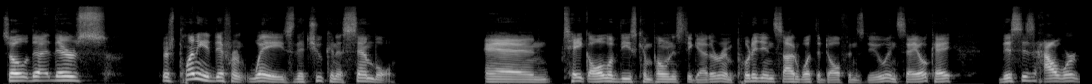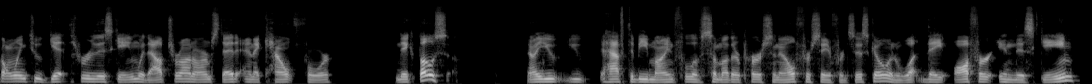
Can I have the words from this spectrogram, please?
So th- there's there's plenty of different ways that you can assemble and take all of these components together and put it inside what the Dolphins do and say, okay, this is how we're going to get through this game without Terron Armstead and account for Nick Bosa. Now you you have to be mindful of some other personnel for San Francisco and what they offer in this game.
